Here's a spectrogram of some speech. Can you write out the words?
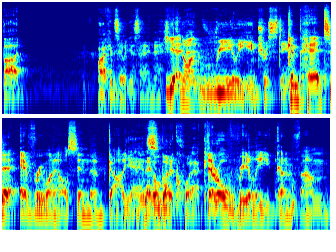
but I can see what you're saying there. She's Yeah. not really interesting. compared to everyone else in the Guardians. yeah, they've all got a quirk, they're all really kind of um,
